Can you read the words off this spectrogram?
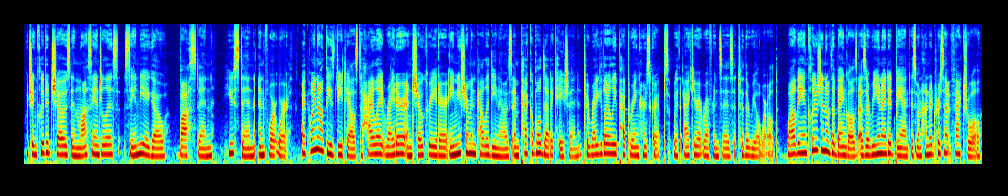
which included shows in Los Angeles, San Diego, Boston, Houston, and Fort Worth. I point out these details to highlight writer and show creator Amy Sherman Palladino's impeccable dedication to regularly peppering her scripts with accurate references to the real world. While the inclusion of the Bangles as a reunited band is 100% factual,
